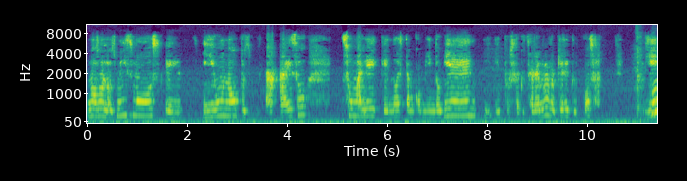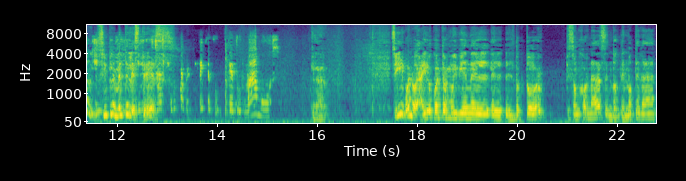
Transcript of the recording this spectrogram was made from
no son los mismos eh, y uno, pues a, a eso súmale que no están comiendo bien y, pues el cerebro requiere glucosa. Y, simplemente el estrés. que, durmamos. Claro. Sí, bueno, ahí lo cuenta muy bien el, el, doctor, que son jornadas en donde no te da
